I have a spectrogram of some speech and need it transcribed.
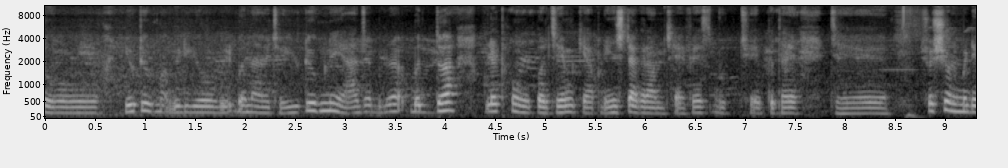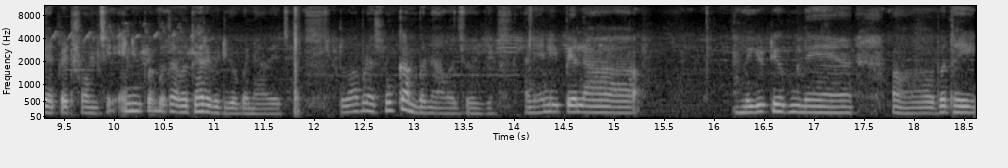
તો યુટ્યુબમાં વીડિયો બનાવે છે. યુટ્યુબ નહીં, આજે બધા બધા પ્લેટફોર્મ ઉપર જેમ કે આપણે ઇન્સ્ટાગ્રામ છે ફેસબુક છે બધા જે સોશિયલ મીડિયા પ્લેટફોર્મ છે, એની ઉપર બધા વધારે વીડિયો બનાવે છે. તો આપણે શું કામ બનાવવા જોઈએ? અને એની પહેલાં યુટ્યુબને બધાય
